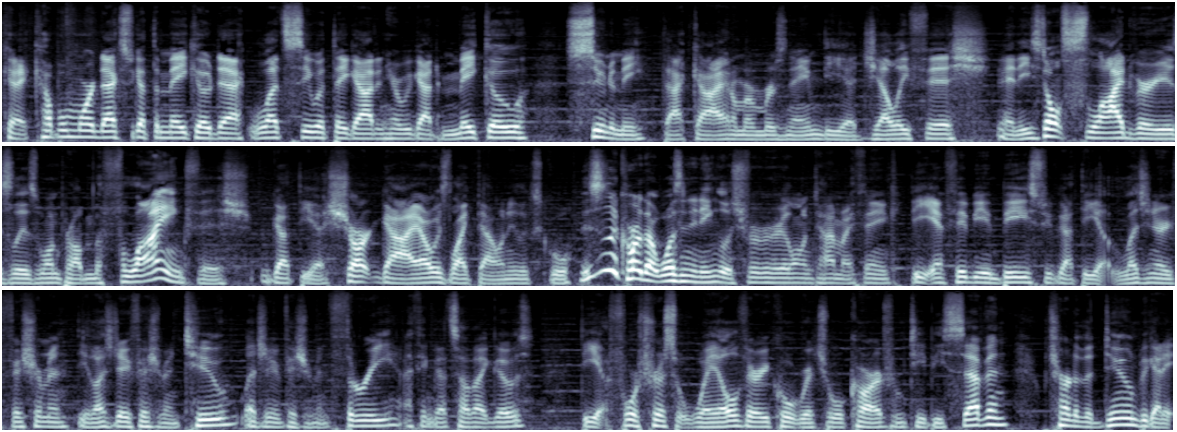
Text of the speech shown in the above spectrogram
Okay, a couple more decks. We got the Mako deck. Let's see what they got in here. We got Mako Tsunami, that guy, I don't remember his name, the uh, jellyfish. And these don't slide very easily is one problem. The flying fish, we've got the uh, shark guy. I always like that one. He looks cool. This is a card that wasn't in English for a very long time, I think. The amphibian beast, we've got the uh, legendary fisherman, the legendary fisherman 2, legendary fisherman 3. I think that's how that goes the Fortress Whale, very cool ritual card from TP7. Return of the Dune, we got a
